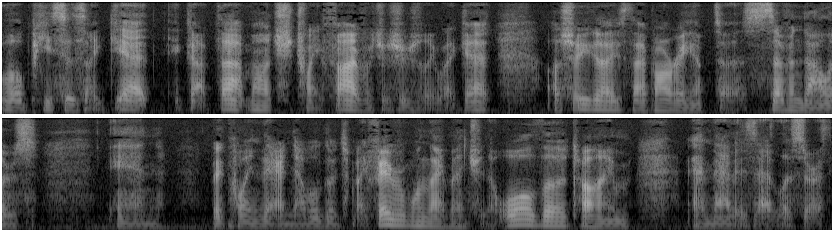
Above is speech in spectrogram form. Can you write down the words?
little pieces I get. It got that much, 25, which is usually what I get. I'll show you guys that I'm already up to $7 in Bitcoin there. Now we'll go to my favorite one that I mention all the time, and that is Atlas Earth.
